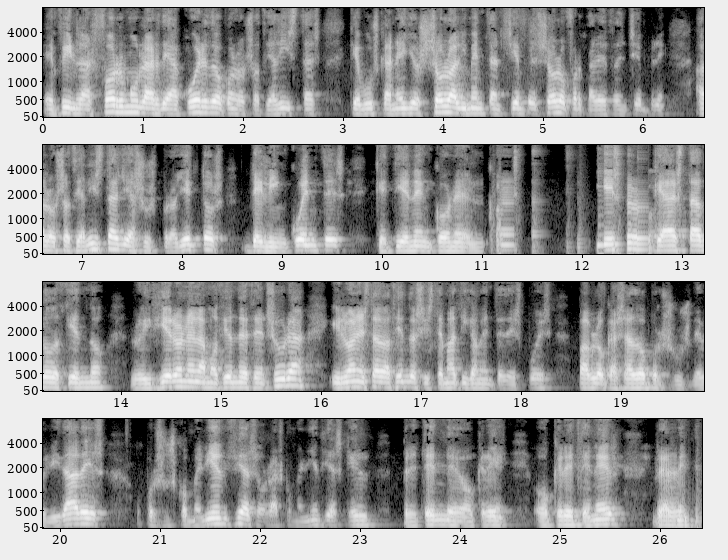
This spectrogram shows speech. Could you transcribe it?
en fin, las fórmulas de acuerdo con los socialistas que buscan ellos solo alimentan siempre, solo fortalecen siempre a los socialistas y a sus proyectos delincuentes que tienen con el, y eso es lo que ha estado haciendo, lo hicieron en la moción de censura y lo han estado haciendo sistemáticamente después Pablo Casado por sus debilidades o por sus conveniencias o las conveniencias que él pretende o cree o cree tener realmente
